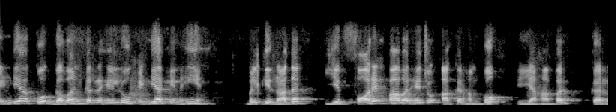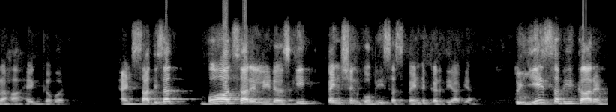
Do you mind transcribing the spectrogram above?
इंडिया को गवर्न कर रहे लोग इंडिया के नहीं है, बल्कि रादर ये फॉरेन पावर है जो आकर हमको यहाँ पर कर रहा है गवर्न एंड साथ ही साथ बहुत सारे लीडर्स की पेंशन को भी सस्पेंड कर दिया गया. तो ये सभी कारण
